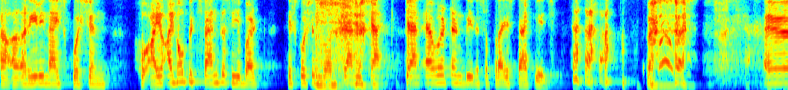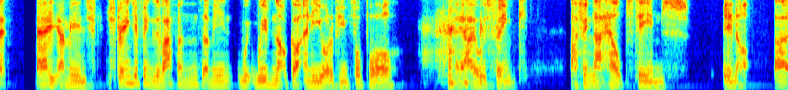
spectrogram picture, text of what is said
a, a really nice question. I, I hope it's fantasy, but his question was can, can, can Everton be the surprise package? uh, I, mean, stranger things have happened. I mean, we, have not got any European football. I always think, I think that helps teams in uh,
